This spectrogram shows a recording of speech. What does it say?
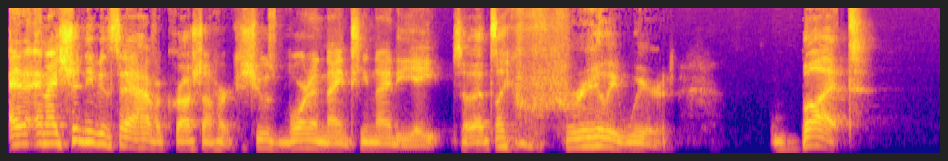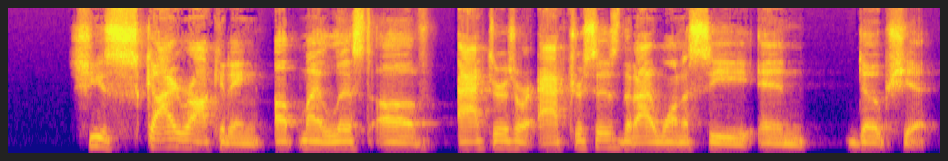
and, and i shouldn't even say i have a crush on her because she was born in 1998 so that's like really weird but she's skyrocketing up my list of actors or actresses that I want to see in dope shit.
